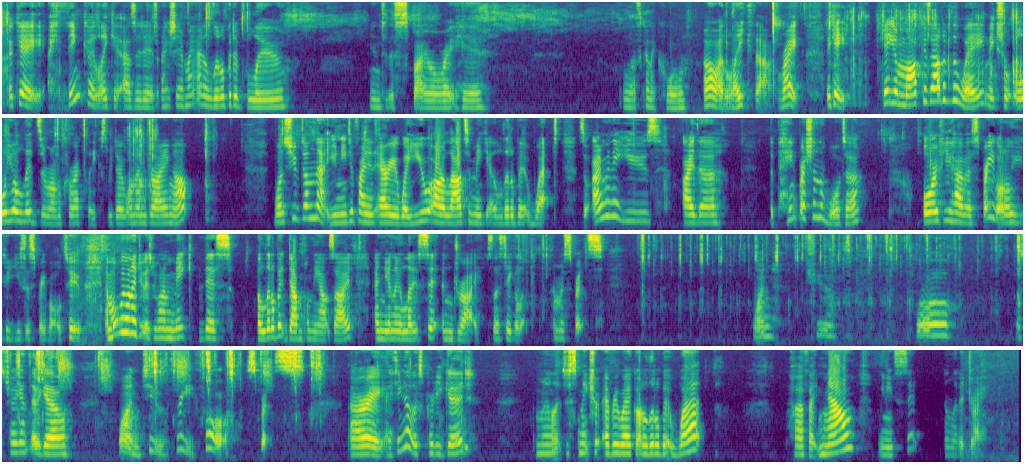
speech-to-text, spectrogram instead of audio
Okay, I think I like it as it is. Actually, I might add a little bit of blue into this spiral right here. Oh, that's kind of cool. Oh, I like that. Right. Okay, get your markers out of the way. Make sure all your lids are on correctly because we don't want them drying up. Once you've done that, you need to find an area where you are allowed to make it a little bit wet. So I'm going to use either the paintbrush in the water, or if you have a spray bottle, you could use a spray bottle too. And what we want to do is we want to make this a little bit damp on the outside, and you're going to let it sit and dry. So let's take a look. I'm going to spritz. One, two, whoa. Let's try again. There we go. One, two, three, four. Spritz. All right. I think that looks pretty good. I'm going to just make sure everywhere got a little bit wet. Perfect. Now we need to sit and let it dry.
